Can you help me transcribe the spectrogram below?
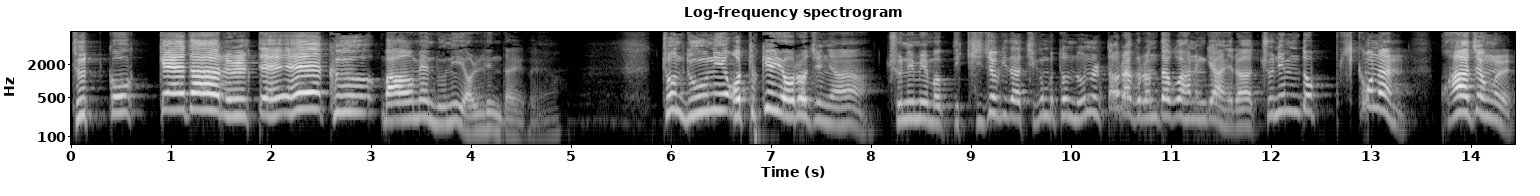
듣고 깨달을 때에 그 마음의 눈이 열린다 이거예요. 저 눈이 어떻게 열어지냐? 주님이 뭐 기적이다 지금부터 눈을 떠라 그런다고 하는 게 아니라 주님도 피곤한 과정을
